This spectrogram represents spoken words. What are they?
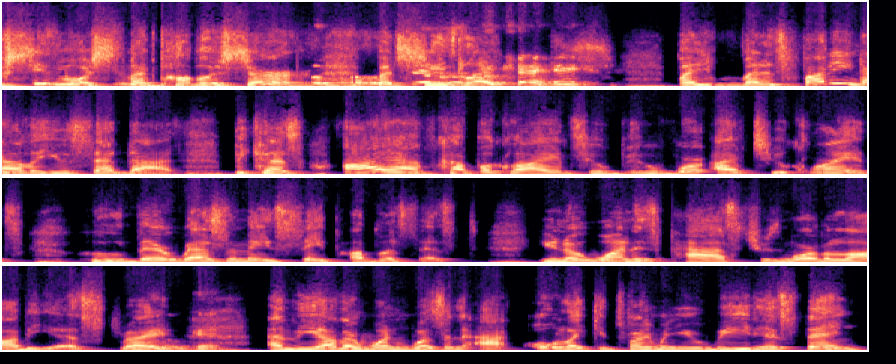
she's more she's my publisher oh, but she's like okay. but but it's funny now that you said that because i have a couple clients who who work i have two clients who their resumes say publicist you know one is past who's more of a lobbyist right okay. and the other one was an oh like it's funny when you read his thing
